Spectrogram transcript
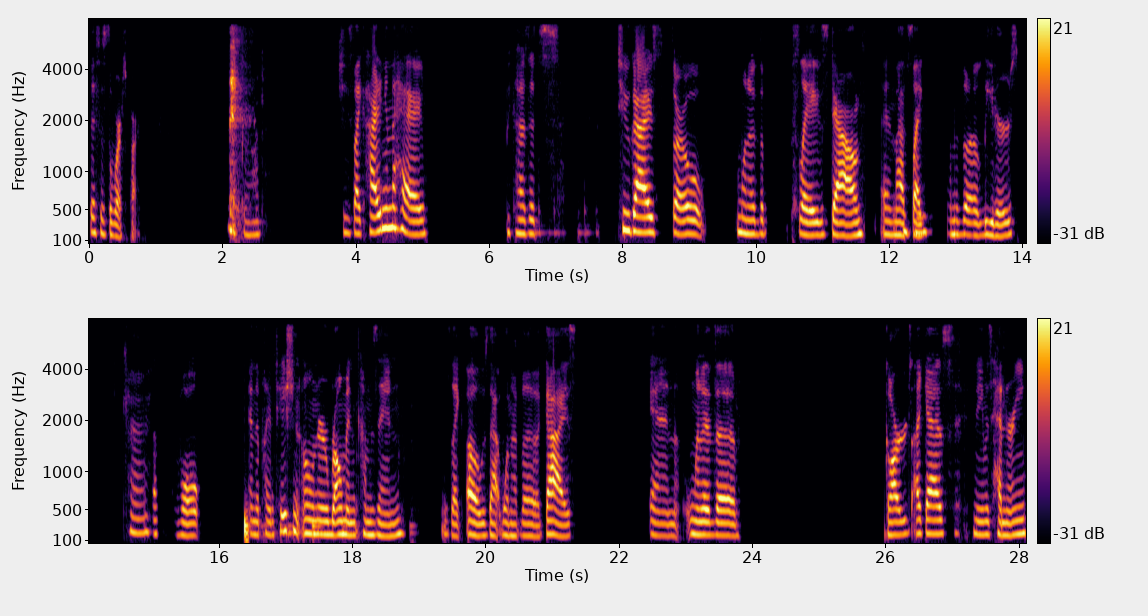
This is the worst part. Oh god. She's like hiding in the hay because it's two guys throw one of the slaves down, and that's like Mhm. one of the leaders. Okay. Of the revolt and the plantation owner Roman comes in. He's like, "Oh, is that one of the guys?" And one of the guards, I guess, his name is Henry.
